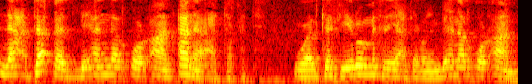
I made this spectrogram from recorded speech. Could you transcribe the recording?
نعتقد بأن القرآن أنا أعتقد والكثيرون مثلي يعتقدون بأن القرآن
